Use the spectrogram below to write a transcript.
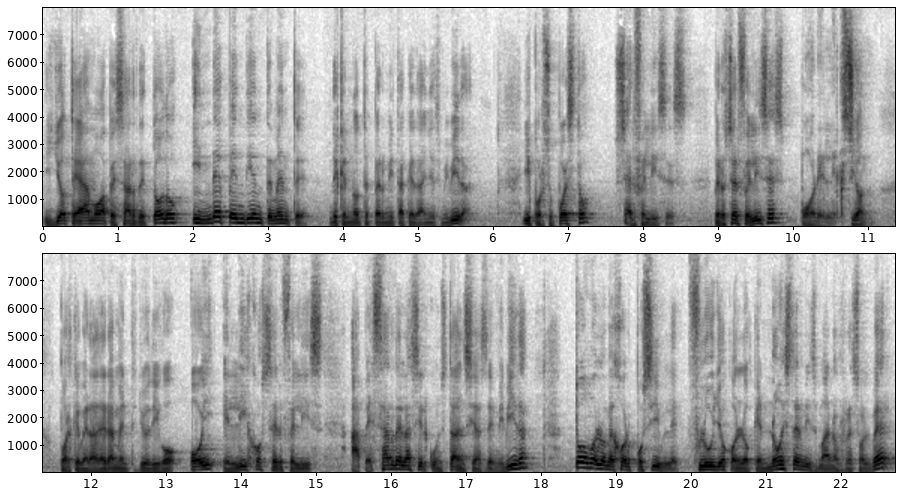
y yo te amo a pesar de todo, independientemente de que no te permita que dañes mi vida. Y por supuesto, ser felices, pero ser felices por elección, porque verdaderamente yo digo, hoy elijo ser feliz a pesar de las circunstancias de mi vida, tomo lo mejor posible, fluyo con lo que no está en mis manos resolver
